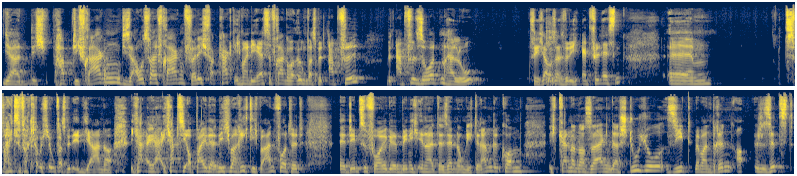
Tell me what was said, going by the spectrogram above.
ja, ich habe die Fragen, diese Auswahlfragen völlig verkackt. Ich meine, die erste Frage war irgendwas mit Apfel, mit Apfelsorten. Hallo? Sehe ich aus, als würde ich Äpfel essen. Ähm, zweite war, glaube ich, irgendwas mit Indianer. Ich, ja, ich habe sie auch beide nicht mal richtig beantwortet. Äh, demzufolge bin ich innerhalb der Sendung nicht drangekommen. Ich kann nur noch sagen, das Studio sieht, wenn man drin äh, sitzt,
